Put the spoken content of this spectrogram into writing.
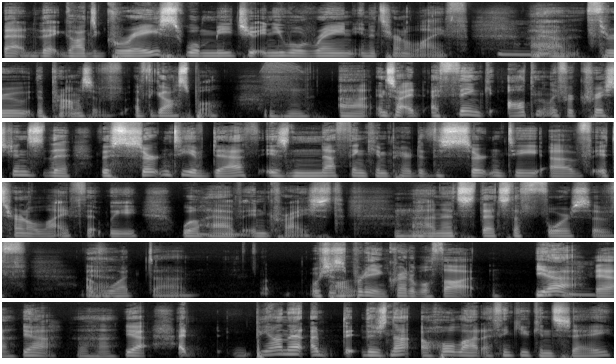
that, mm-hmm. that God's grace will meet you and you will reign in eternal life uh, through the promise of, of the gospel. Uh, and so I, I think ultimately for Christians, the, the certainty of death is nothing compared to the certainty of eternal life that we will have in Christ. Uh, and that's that's the force of of Yeah. what. Uh, Which is a pretty incredible thought. yeah, Yeah. yeah, Uh-huh. yeah. I, beyond that, I, th- there's not a whole lot I think you can say.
